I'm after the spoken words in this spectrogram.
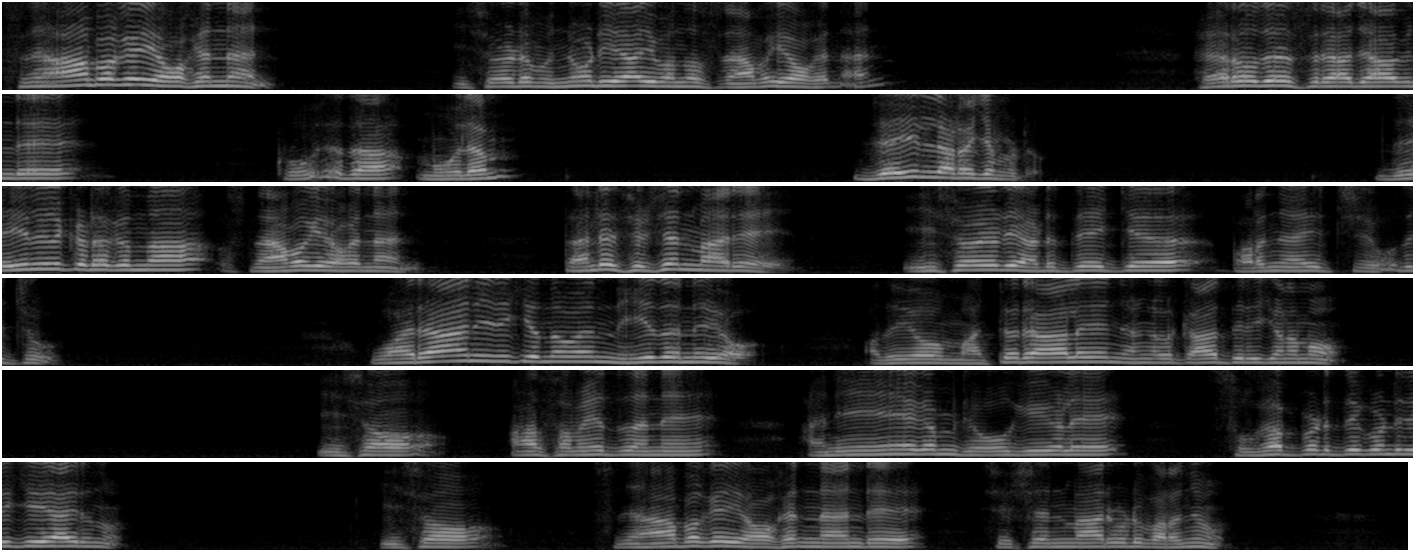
സ്നാപക യോഹന്നാൻ ഈശോയുടെ മുന്നോടിയായി വന്ന സ്നാപക യോഹന്നാൻ ഹെറോദേസ് രാജാവിന്റെ ക്രൂരത മൂലം ജയിലിൽ അടയ്ക്കപ്പെട്ടു. ജയിലിൽ കിടക്കുന്ന സ്നാപക യോഹന്നാൻ തന്റെ ശിഷ്യന്മാരെ ഈശോയുടെ അടുത്തേക്ക് പറഞ്ഞയച്ച് ചോദിച്ചു വരാനിരിക്കുന്നവൻ നീ തന്നെയോ? അതെയോ മറ്റൊരാളെ ഞങ്ങൾ കാത്തിരിക്കണമോ? ഈശോ ആ സമയത്ത് തന്നെ അനേകം രോഗികളെ സുഖപ്പെടുത്തിക്കൊണ്ടിരിക്കുകയായിരുന്നു. ഈശോ സ്നാപക യോഹന്നാന്റെ ശിഷ്യന്മാരോട് പറഞ്ഞു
